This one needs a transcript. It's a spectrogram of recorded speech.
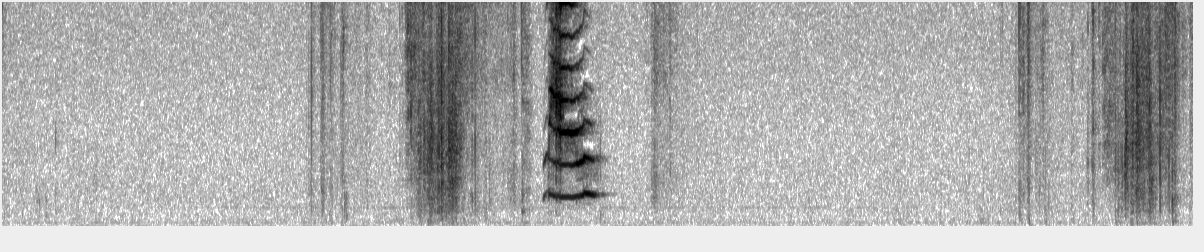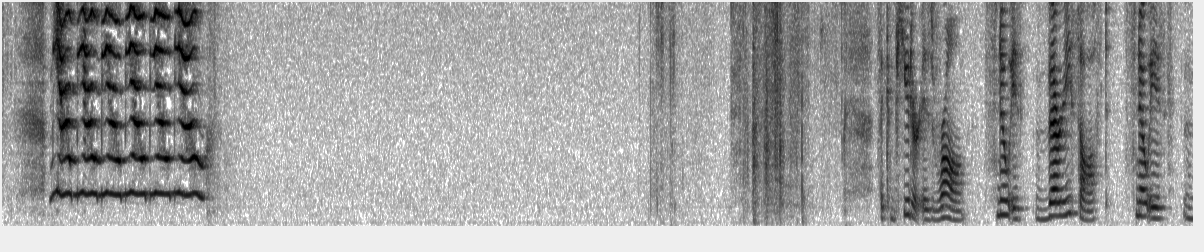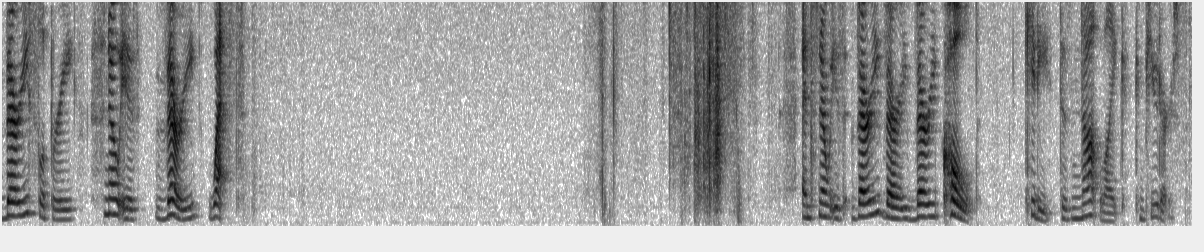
The computer is wrong. Snow is very soft. Snow is very slippery. Snow is very wet. And snow is very, very, very cold. Kitty does not like computers.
